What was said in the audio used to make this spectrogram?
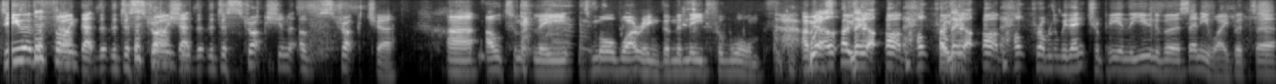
Do you ever find that that the destruction that the destruction of structure uh, ultimately is more worrying than the need for warmth? I mean, Well, I suppose they- part of the whole problem. part of the whole problem with entropy in the universe, anyway. But uh,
